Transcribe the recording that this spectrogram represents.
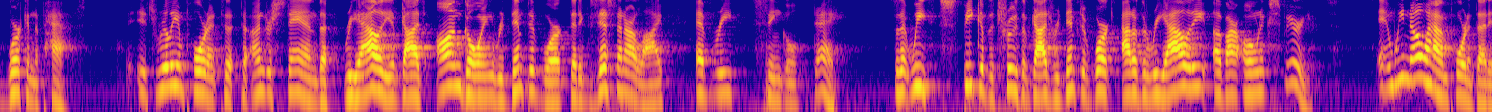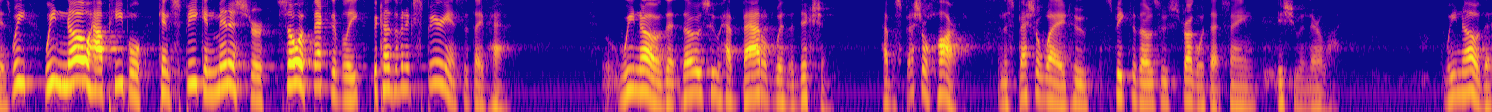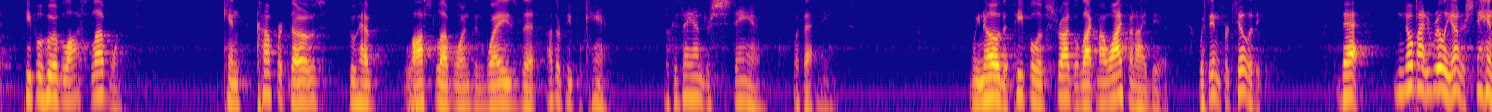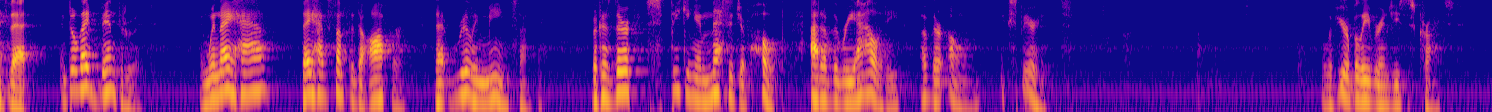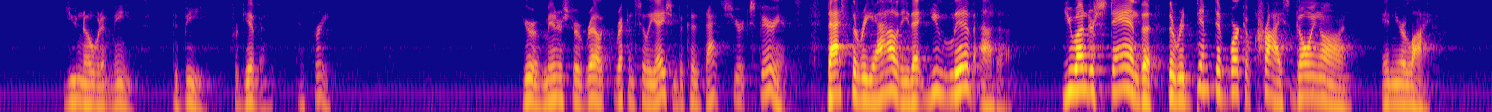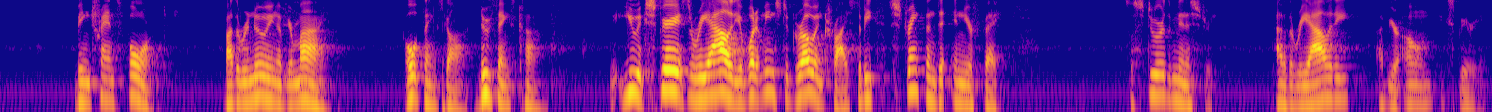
work in the past. It's really important to, to understand the reality of God's ongoing redemptive work that exists in our life every single day. So that we speak of the truth of God's redemptive work out of the reality of our own experience. And we know how important that is. We, we know how people can speak and minister so effectively because of an experience that they've had. We know that those who have battled with addiction have a special heart and a special way to speak to those who struggle with that same issue in their life. We know that people who have lost loved ones can comfort those who have lost loved ones in ways that other people can't because they understand what that means. We know that people have struggled, like my wife and I did, with infertility. That nobody really understands that until they've been through it. And when they have, they have something to offer that really means something because they're speaking a message of hope out of the reality of their own experience. Well, if you're a believer in Jesus Christ, you know what it means to be forgiven and free. You're a minister of re- reconciliation because that's your experience. That's the reality that you live out of. You understand the, the redemptive work of Christ going on in your life, being transformed by the renewing of your mind. Old things gone, new things come. You experience the reality of what it means to grow in Christ, to be strengthened in your faith. So steward the ministry out of the reality of your own experience.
